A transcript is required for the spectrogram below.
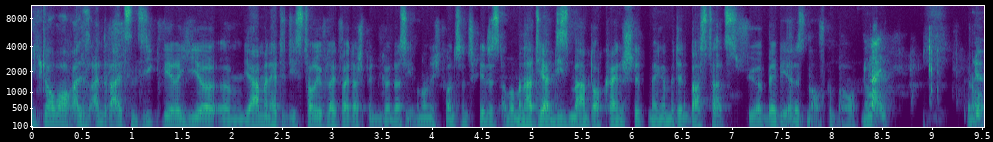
ich glaube auch, alles andere als ein Sieg wäre hier, ähm, ja, man hätte die Story vielleicht weiterspinnen können, dass sie immer noch nicht konzentriert ist, aber man hat ja an diesem Abend auch keine Schnittmenge mit den Bastards für Baby Allison aufgebaut. Ne? Nein. Genau.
